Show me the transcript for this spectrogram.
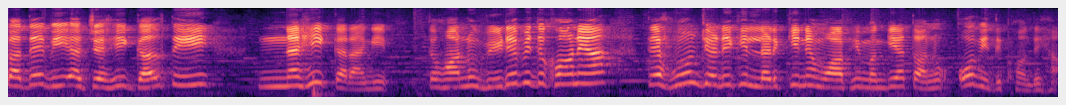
ਕਦੇ ਵੀ ਅਜਿਹੀ ਗਲਤੀ ਨਹੀਂ ਕਰਾਂਗੀ। ਤੁਹਾਨੂੰ ਵੀਡੀਓ ਵੀ ਦਿਖਾਉਣੇ ਆ ਤੇ ਹੁਣ ਜਿਹੜੀ ਕਿ ਲੜਕੀ ਨੇ ਮੁਆਫੀ ਮੰਗੀ ਹੈ, ਤੁਹਾਨੂੰ ਉਹ ਵੀ ਦਿਖਾਉਂਦੇ ਹਾਂ।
